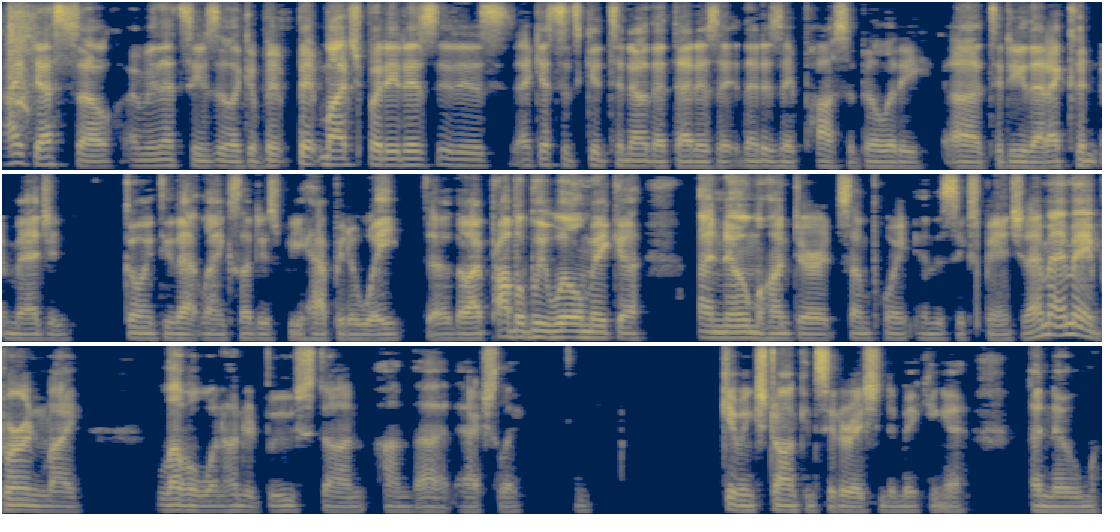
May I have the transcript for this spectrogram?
I guess so. I mean, that seems like a bit bit much, but it is it is. I guess it's good to know that that is a that is a possibility uh, to do that. I couldn't imagine going through that lengths. I'll just be happy to wait. Uh, though I probably will make a a gnome hunter at some point in this expansion. I may, I may burn my level 100 boost on on that actually. I'm giving strong consideration to making a a gnome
